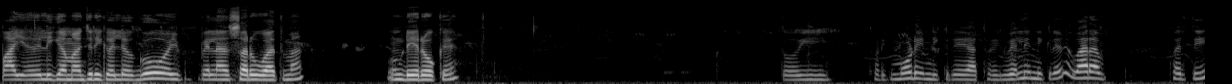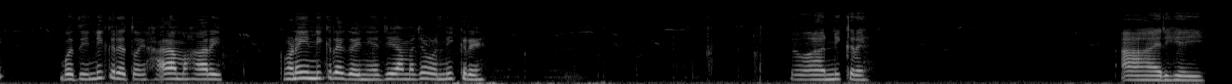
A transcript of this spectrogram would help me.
પાય લીગામાં જરી કલ્યો ગોય પહેલાં શરૂઆતમાં ઊંડે રોકે. તો એ થોડીક મોડી નીકળે, આ થોડીક વહેલી નીકળે ને વારા ફરતી. બધી નીકળે તો હારામાં હારી ઘણી નીકળે ગઈ ને જે આમાં જવો નીકળે. જો આ નીકળે. આ હારી હે.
